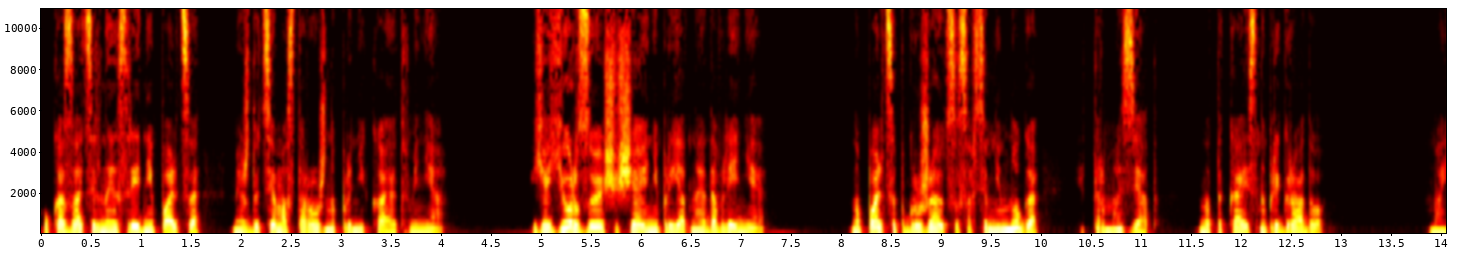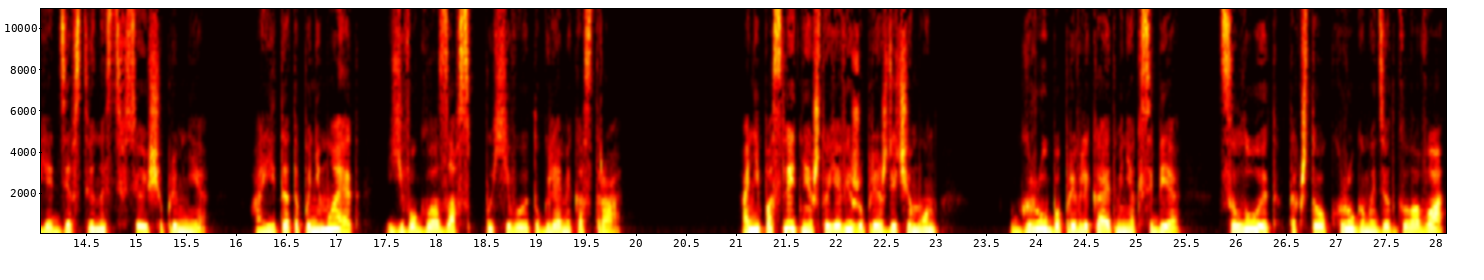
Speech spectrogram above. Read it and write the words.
Указательные и средние пальцы между тем осторожно проникают в меня. Я ерзаю, ощущая неприятное давление. Но пальцы погружаются совсем немного и тормозят, натыкаясь на преграду. Моя девственность все еще при мне. Аид это понимает, его глаза вспыхивают углями костра. Они последнее, что я вижу, прежде чем он грубо привлекает меня к себе, целует, так что кругом идет голова,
